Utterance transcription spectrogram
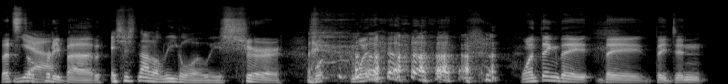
that's still yeah. pretty bad It's just not illegal, at least. Sure. What, what, one thing they they they didn't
